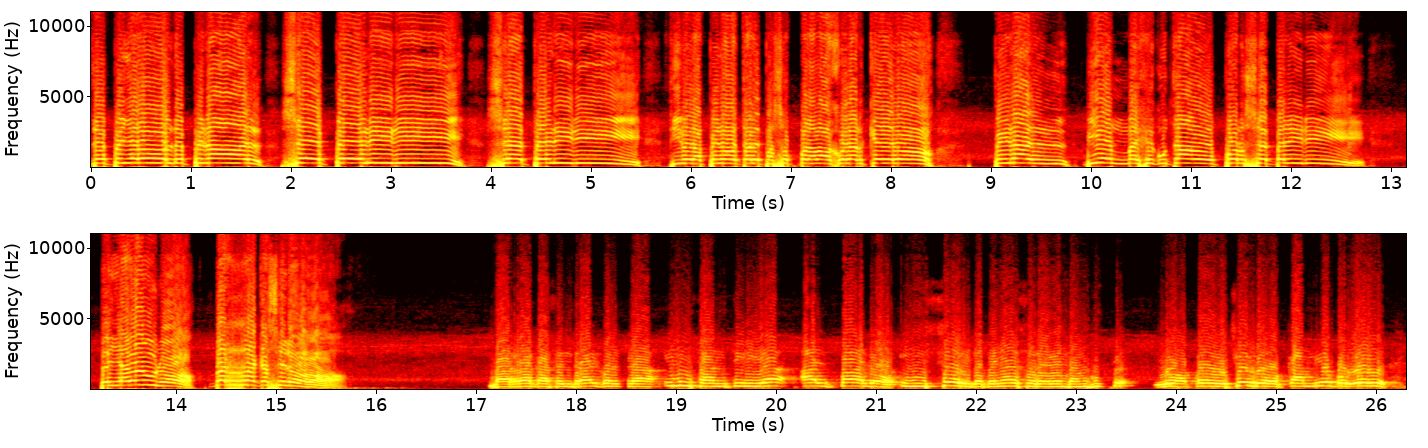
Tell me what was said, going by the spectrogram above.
de Peñarol de penal. Cepelini. Cepelini Tiró la pelota, le pasó por abajo el arquero. Penal bien ejecutado por Cepelini. Peñarol 1, Barraca 0. Barraca Central con la infantilidad al palo. Insólito penal sobre Bentancur. Lo aprovechó, lo cambió por gol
